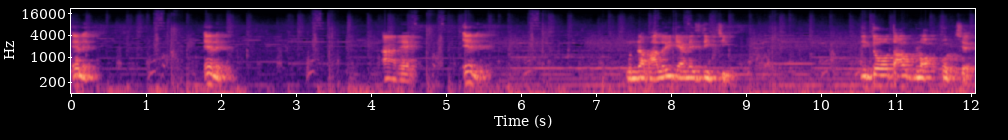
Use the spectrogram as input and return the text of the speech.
এলে। এলে। আরে। এলে। তোমরা ভালোই ড্যামেজ দিচ্ছি। কিন্তু তাও ব্লক করছে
